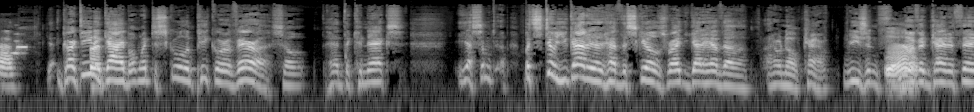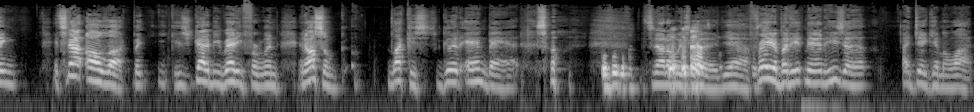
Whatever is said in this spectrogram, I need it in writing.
Uh, Gardena But- guy, but went to school in Pico Rivera, so had the connects. Yeah, some, but still, you got to have the skills, right? You got to have the, I don't know, kind of reason for Yeah. living kind of thing. It's not all luck, but you, got to be ready for when, and also luck is good and bad, so it's not always good. Yeah, Fredo, but he, man, he's a, I dig him a lot.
